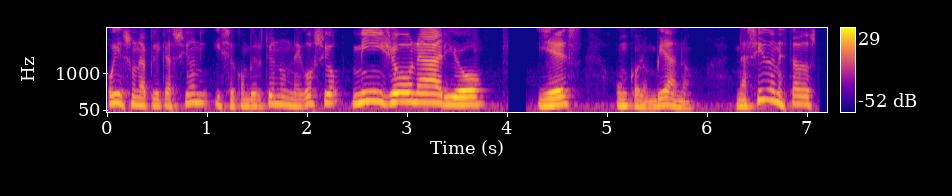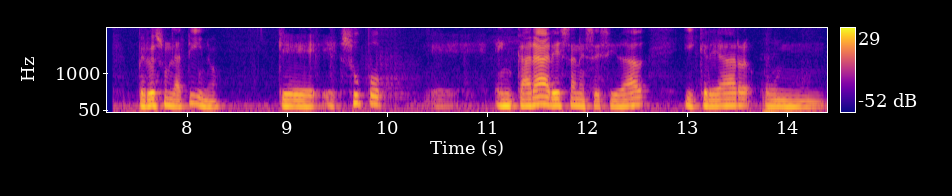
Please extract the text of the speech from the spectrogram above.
hoy es una aplicación y se convirtió en un negocio millonario. Y es un colombiano, nacido en Estados Unidos, pero es un latino que eh, supo eh, encarar esa necesidad y crear un,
